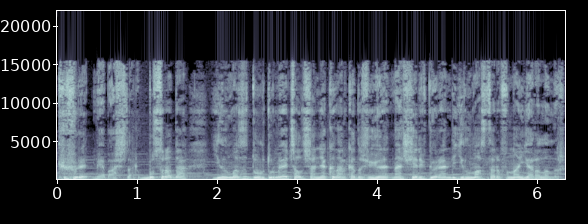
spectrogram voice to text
Küfür etmeye başlar. Bu sırada Yılmaz'ı durdurmaya çalışan yakın arkadaşı yönetmen Şerif Gören de Yılmaz tarafından yaralanır.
